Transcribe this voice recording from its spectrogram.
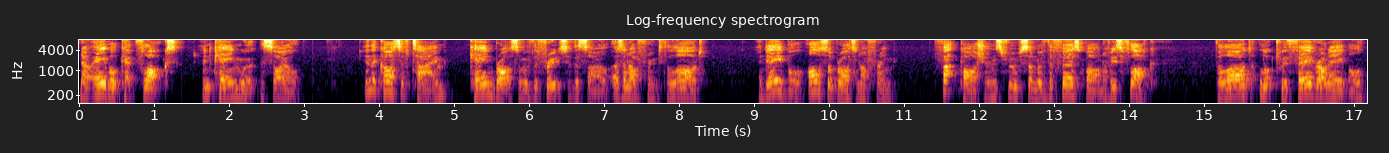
Now Abel kept flocks, and Cain worked the soil. In the course of time, Cain brought some of the fruits of the soil as an offering to the Lord. And Abel also brought an offering, fat portions from some of the firstborn of his flock. The Lord looked with favour on Abel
